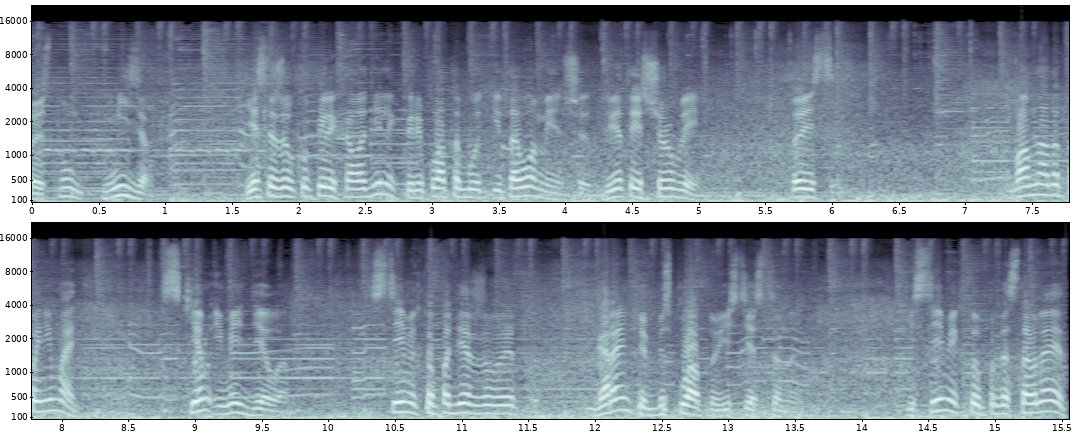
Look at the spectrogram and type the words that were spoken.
То есть, ну, мизер. Если же вы купили холодильник, переплата будет и того меньше, 2000 рублей. То есть, вам надо понимать, с кем иметь дело. С теми, кто поддерживает гарантию бесплатную, естественно, и с теми, кто предоставляет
